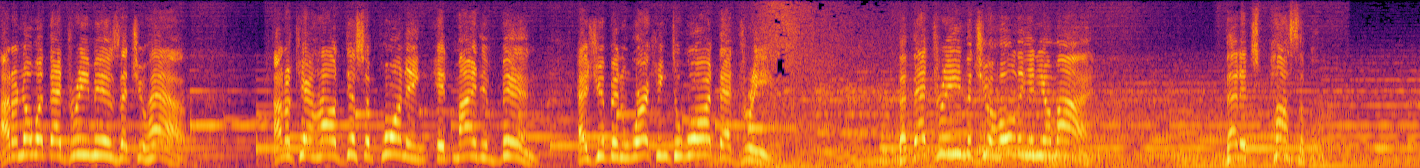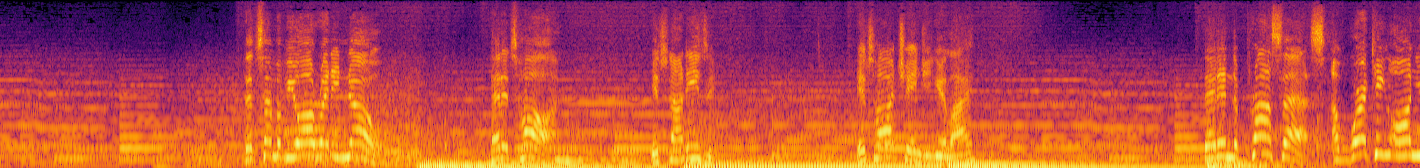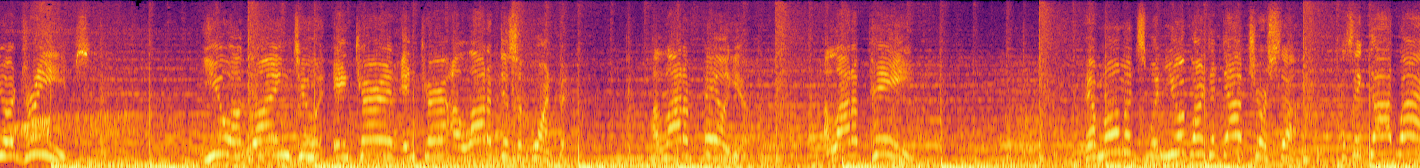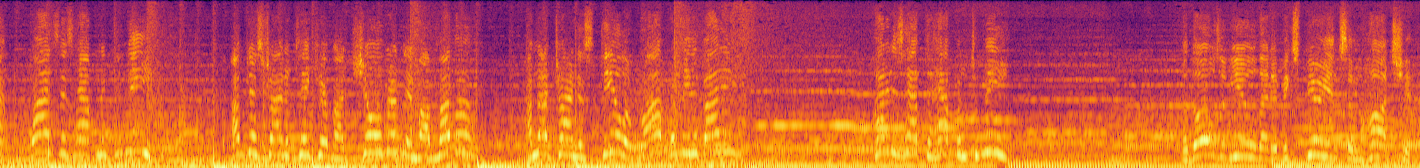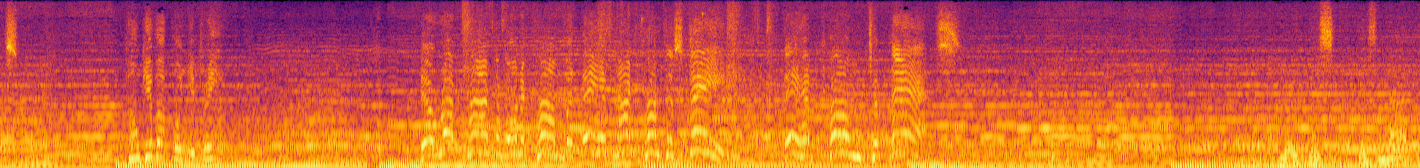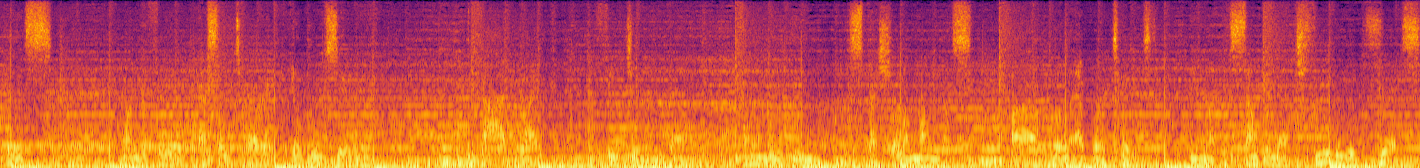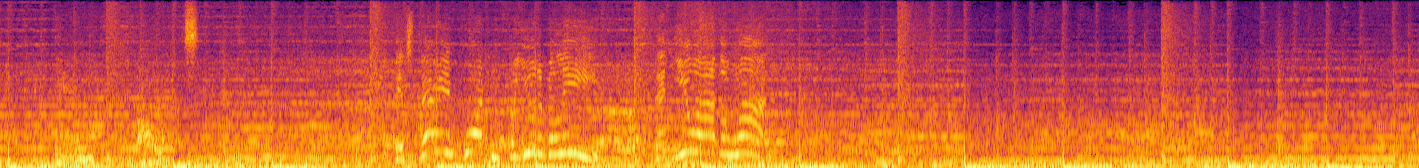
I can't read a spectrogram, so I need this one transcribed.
I don't know what that dream is that you have. I don't care how disappointing it might have been as you've been working toward that dream. That that dream that you're holding in your mind, that it's possible. That some of you already know that it's hard. It's not easy. It's hard changing your life. That in the process of working on your dreams, you are going to incur, incur a lot of disappointment, a lot of failure, a lot of pain. There are moments when you're going to doubt yourself and say, God, why, why is this happening to me? I'm just trying to take care of my children and my mother. I'm not trying to steal or rob from anybody. Why did this have to happen to me? For those of you that have experienced some hardships, don't give up on your dream. There are rough times are going to come, but they have not come to stay. They have come to pass. Greatness is not this wonderful, esoteric, elusive, God-like feature that only the special among us uh, will ever taste. You know, it's something that truly exists in all of us. It's very important for you to believe that you are the one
